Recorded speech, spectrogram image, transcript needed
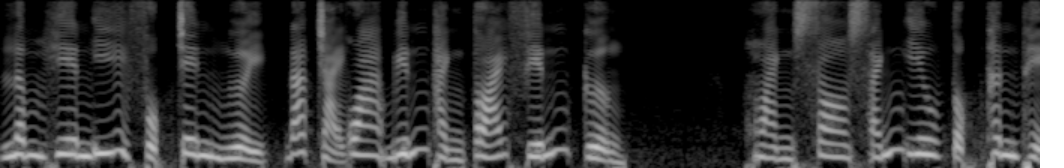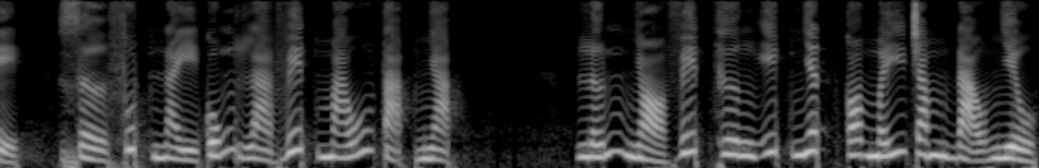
Lâm hiên y phục trên người đã trải qua biến thành toái phiến cường. Hoành so sánh yêu tục thân thể, giờ phút này cũng là vết máu tạp nhạp. Lớn nhỏ vết thương ít nhất có mấy trăm đạo nhiều.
